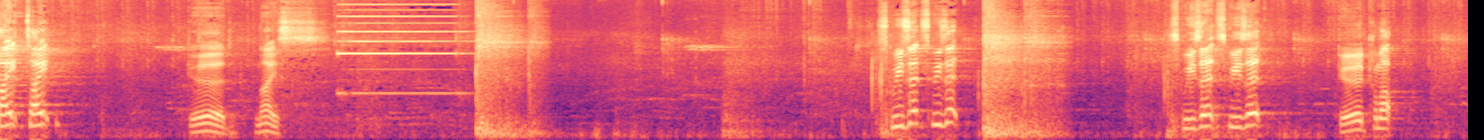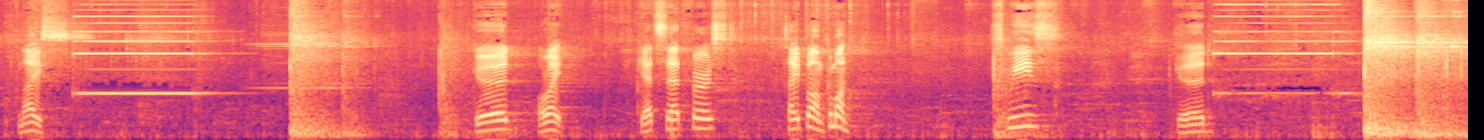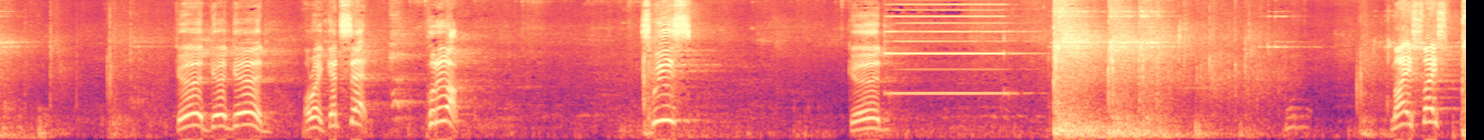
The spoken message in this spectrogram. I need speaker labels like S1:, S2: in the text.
S1: Tight, tight. Good. Nice. Squeeze it, squeeze it. Squeeze it, squeeze it. Good. Come up. Nice. Good. All right. Get set first. Tight bum. Come on. Squeeze. Good. Good, good, good. All right, get set. Put it up. Squeeze. Good. Nice, nice.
